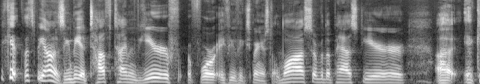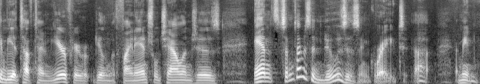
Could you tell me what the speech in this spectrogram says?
it can let's be honest, it can be a tough time of year for, for if you've experienced a loss over the past year. Uh, it can be a tough time of year if you're dealing with financial challenges. And sometimes the news isn't great. Uh, I mean,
